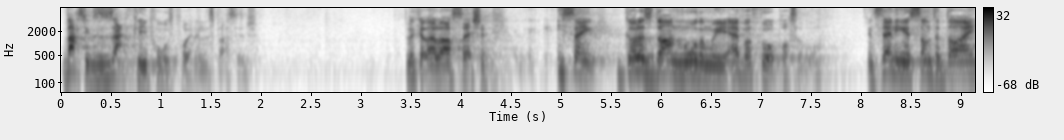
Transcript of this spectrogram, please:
That's exactly Paul's point in this passage. Look at that last section. He's saying, God has done more than we ever thought possible. In sending his son to die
